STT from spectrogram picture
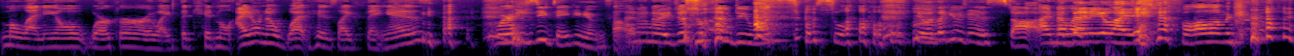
millennial worker or like the kid mill I don't know what his like thing is. Where is he taking himself? I don't know. He just left. He walks so slow. He looked like he was gonna stop. I know, But like, then he like Just fall on the ground.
